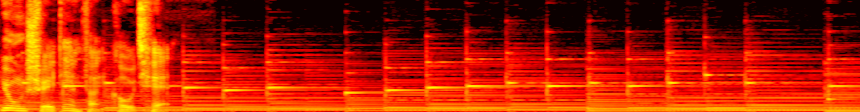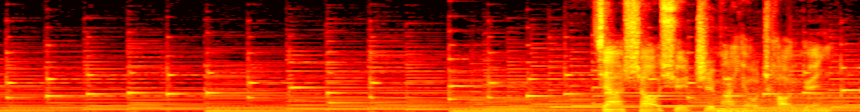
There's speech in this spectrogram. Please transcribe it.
用水淀粉勾芡，加少许芝麻油炒匀。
